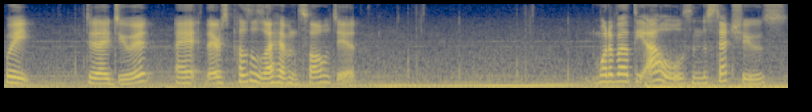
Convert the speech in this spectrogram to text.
Wait, did I do it? I there's puzzles I haven't solved yet. What about the owls and the statues?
